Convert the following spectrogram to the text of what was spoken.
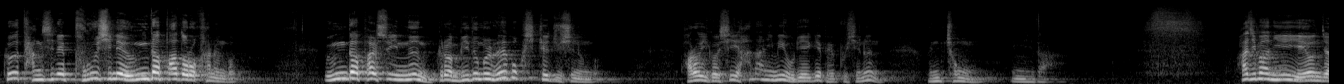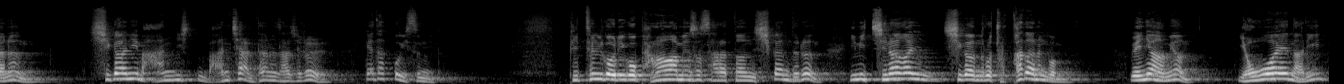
그 당신의 부르심에 응답하도록 하는 것, 응답할 수 있는 그런 믿음을 회복시켜 주시는 것. 바로 이것이 하나님이 우리에게 베푸시는 은총입니다. 하지만 이 예언자는 시간이 많, 많지 않다는 사실을 깨닫고 있습니다. 비틀거리고 방황하면서 살았던 시간들은 이미 지나간 시간으로 족하다는 겁니다. 왜냐하면 여호와의 날이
